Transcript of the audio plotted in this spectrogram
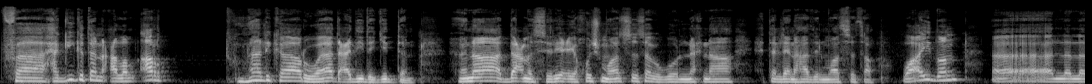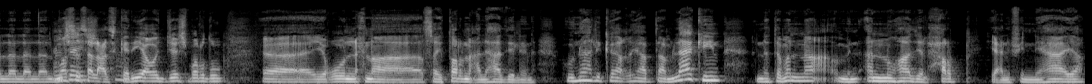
فحقيقة على الأرض هنالك روايات عديدة جدا. هنا الدعم السريع يخش مؤسسة ويقول نحن احتلينا هذه المؤسسة. وأيضا آه، المؤسسة العسكرية والجيش برضو آه، يقول نحن سيطرنا على هذه لنا هنالك غياب تام لكن نتمنى من أنه هذه الحرب يعني في النهاية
